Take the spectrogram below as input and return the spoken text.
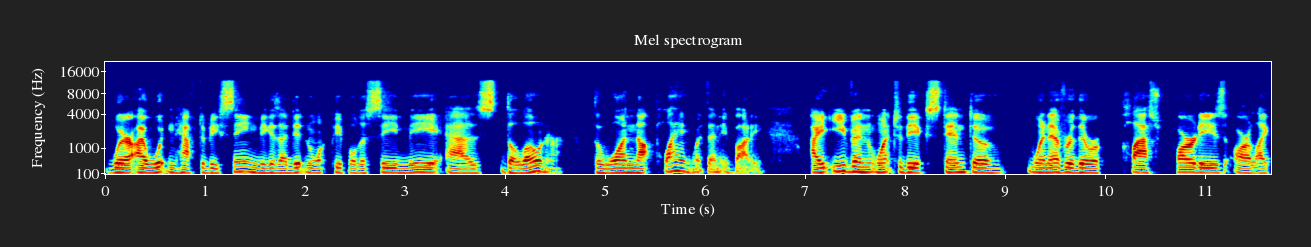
where I wouldn't have to be seen because I didn't want people to see me as the loner, the one not playing with anybody. I even went to the extent of whenever there were class parties or like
